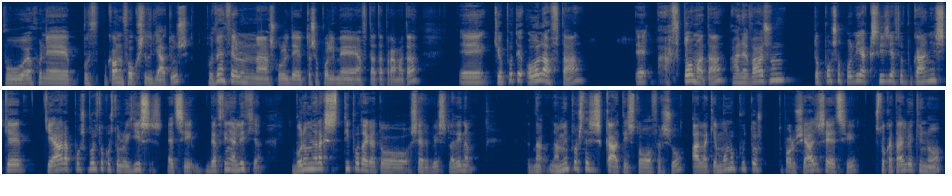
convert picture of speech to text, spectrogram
που, έχουν, που, που κάνουν focus στη δουλειά τους, που δεν θέλουν να ασχολούνται τόσο πολύ με αυτά τα πράγματα. Ε, και οπότε όλα αυτά ε, αυτόματα ανεβάζουν το πόσο πολύ αξίζει αυτό που κάνεις και, και άρα πώς μπορείς να το κοστολογήσεις. Έτσι. Δεν αυτή είναι η αλήθεια. Μπορεί να μην αλλάξεις τίποτα για το service, δηλαδή να, να, να μην προσθέσεις κάτι στο offer σου, αλλά και μόνο που το, το παρουσιάζεις έτσι, στο κατάλληλο κοινό,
